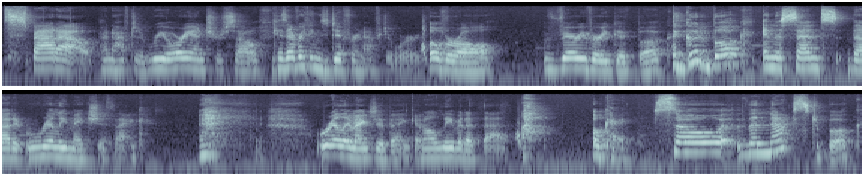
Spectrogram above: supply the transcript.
spat out, kind of have to reorient yourself because everything's different afterward. Overall, very, very good book. A good book in the sense that it really makes you think. really makes you think, and I'll leave it at that. Ah, okay, so the next book,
